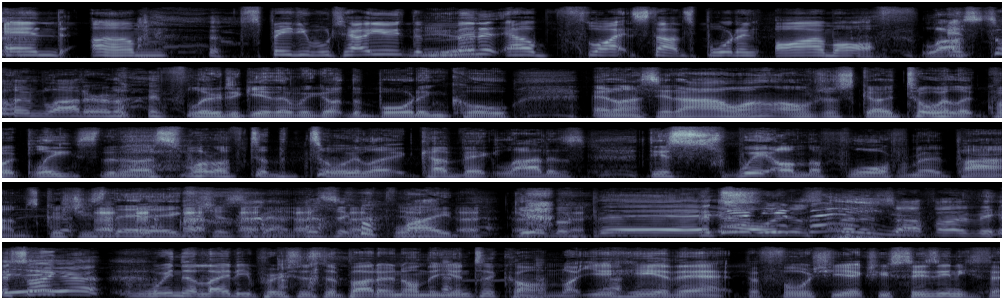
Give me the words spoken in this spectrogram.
And um, Speedy will tell you, the Yeah. minute our flight starts boarding, I'm off. Last time Lana and I flew together, we got the boarding call, and I said, "Ah, well, I'll just go toilet quickly." So then I swat off to the toilet, come back. Lana's there's sweat on the floor from her palms because she's that anxious about missing the plane. Get my bag. Where Oh, have we'll just finish been? up over It's here. like when the lady presses the button on the intercom. Like you hear that before she actually says anything,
